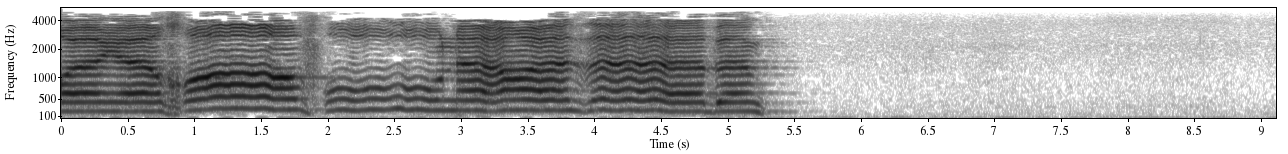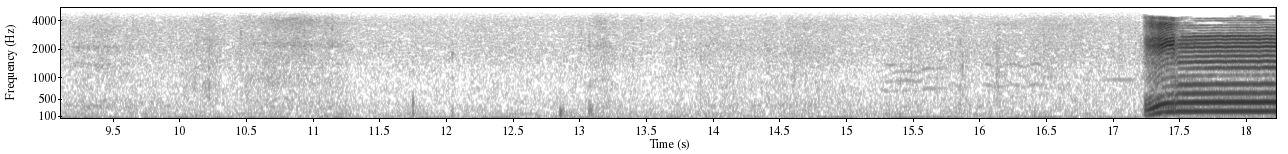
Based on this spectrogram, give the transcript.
وَيَخَافُونَ عَذَابَهُ. إِنَّ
